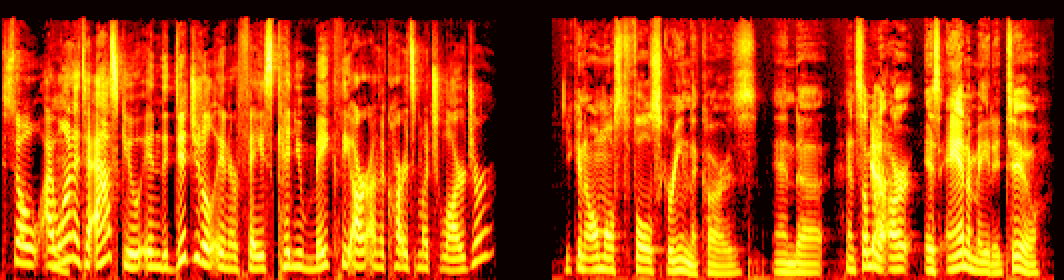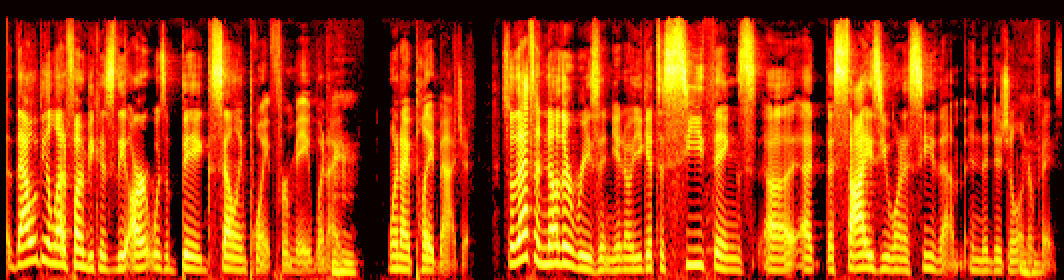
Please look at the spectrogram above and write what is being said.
So I wanted to ask you, in the digital interface, can you make the art on the cards much larger? You can almost full screen the cards, and uh, and some of the art is animated too. that would be a lot of fun because the art was a big selling point for me when I Mhm. when I played Magic. So that's another reason, you know, you get to see things uh, at the size you want to see them in the digital Mhm. interface.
